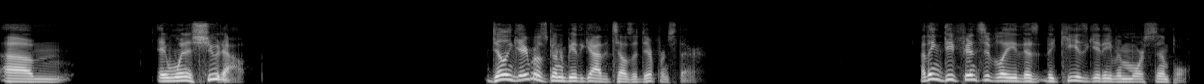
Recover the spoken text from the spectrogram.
um, and win a shootout. Dillon Gabriel is going to be the guy that tells the difference there. I think defensively, the, the keys get even more simple.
